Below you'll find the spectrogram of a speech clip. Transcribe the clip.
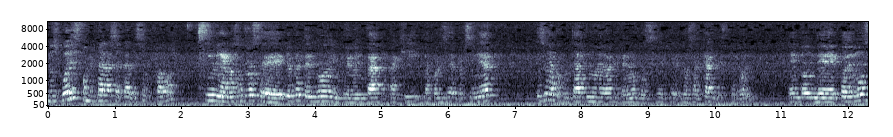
¿Nos puedes comentar acerca de eso, por favor? Sí, mira, nosotros, eh, yo pretendo implementar aquí la policía de proximidad. Es una facultad nueva que tenemos los, alcaldes, perdón, en donde podemos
